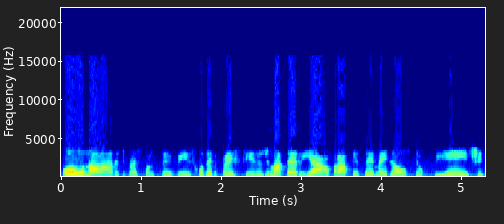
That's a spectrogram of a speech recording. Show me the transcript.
ou na área de prestação de serviço, quando ele precisa de material para atender melhor o seu cliente,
